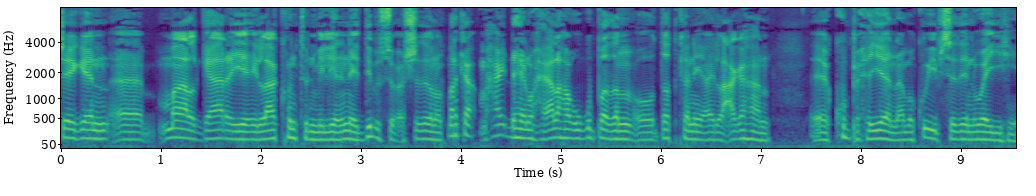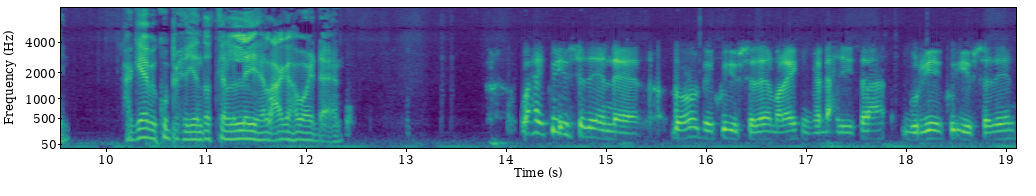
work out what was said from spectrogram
sheegeen maal gaaraya ilaa konton milyan inay dib u soo ceshadeen marka maxay dhaheen waxyaalaha ugu badan oo dadkani ay lacagahan ku bixiyeen ama ku iibsadeen waa yihiin xagee bay ku bixiyeen dadkan la leeyahay lacagaha way dhaceen. Waxay ku iibsadeen dholol bay ku iibsadeen maraykanka dhexdiisa guryay ku iibsadeen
